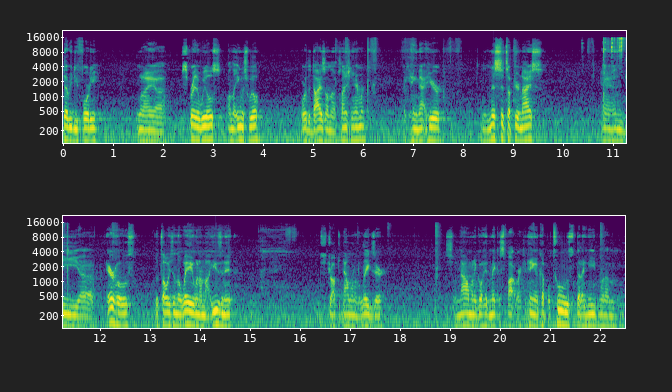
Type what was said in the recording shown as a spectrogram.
WD-40 when I uh, spray the wheels on the English wheel or the dies on the planishing hammer. I can hang that here. And this sits up here nice. And the uh, air hose that's always in the way when I'm not using it Just dropped it down one of the legs there. So now I'm gonna go ahead and make a spot where I can hang a couple tools that I need when I'm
